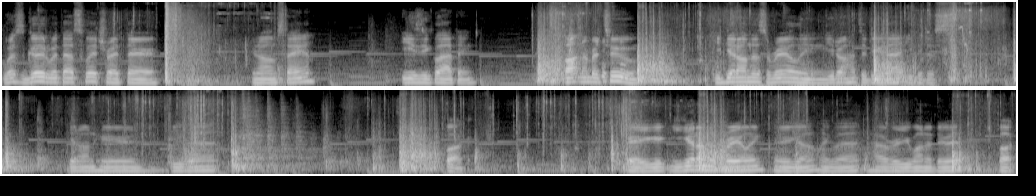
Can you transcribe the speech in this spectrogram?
what's good with that switch right there? You know what I'm saying? Easy clapping. Spot number two, you get on this railing, you don't have to do that, you could just get on here and do that. Fuck. Okay, you, you get on this railing. There you go, like that. However you want to do it. Fuck.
